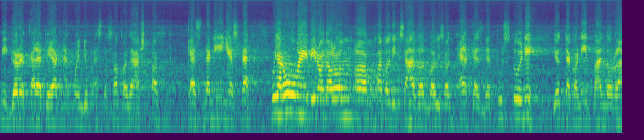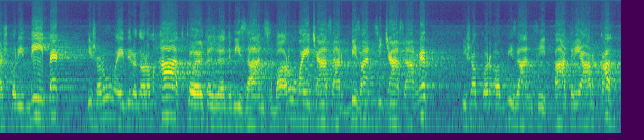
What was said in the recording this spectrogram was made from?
mi görög keletieknek mondjuk ezt a szakadást azt kezdeményezte, hogy a római birodalom a 6. században viszont elkezdett pusztulni, jöttek a népvándorláskori népek, és a római birodalom átköltözött Bizáncba, a római császár bizánci császár lett, és akkor a bizánci pátriárka,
